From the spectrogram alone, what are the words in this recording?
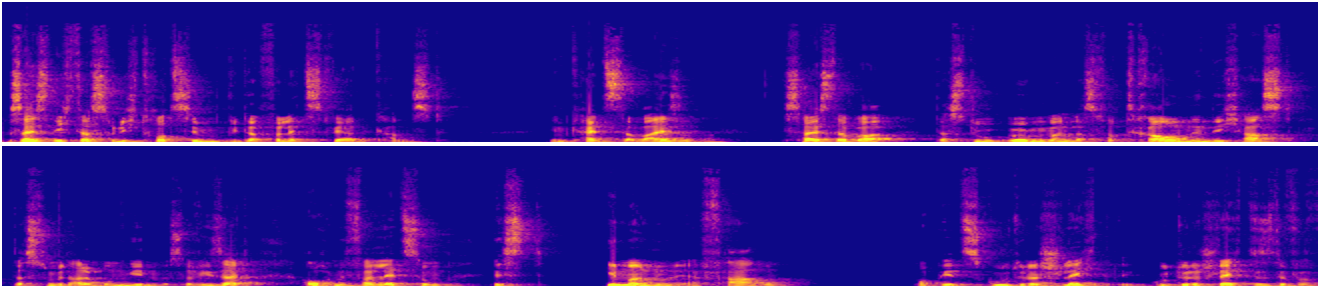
Das heißt nicht, dass du dich trotzdem wieder verletzt werden kannst. In keinster Weise. Das heißt aber, dass du irgendwann das Vertrauen in dich hast, dass du mit allem umgehen wirst. Aber wie gesagt, auch eine Verletzung ist immer nur eine Erfahrung. Ob jetzt gut oder schlecht, gut oder schlecht ist eine,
